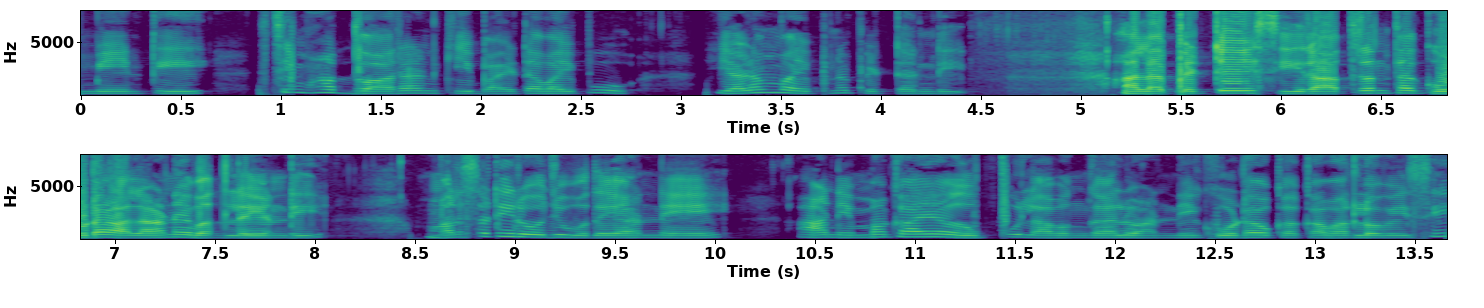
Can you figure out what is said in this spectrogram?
మీ ఇంటి సింహద్వారానికి బయట వైపు ఎడం వైపున పెట్టండి. అలా పెట్టేసి రాత్రంతా కూడా అలానే వదిలేయండి. మరుసటి రోజు ఉదయాన్నే ఆ నిమ్మకాయ ఉప్పు లవంగాలు అన్నీ కూడా ఒక కవర్లో వేసి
